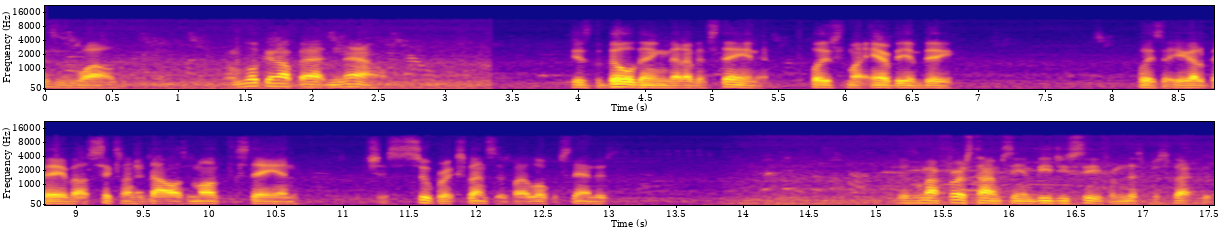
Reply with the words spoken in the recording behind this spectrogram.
This is wild. Looking up at now is the building that I've been staying in. The place with my Airbnb. Place that you got to pay about $600 a month to stay in, which is super expensive by local standards. This is my first time seeing BGC from this perspective.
